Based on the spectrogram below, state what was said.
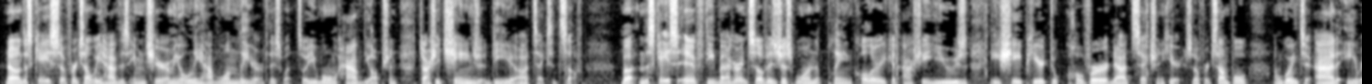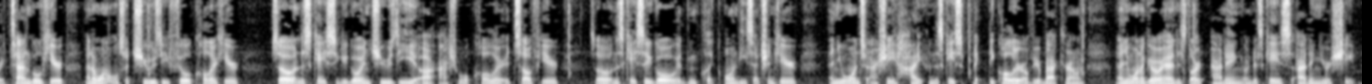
Now in this case, for example, we have this image here and we only have one layer of this one. So you won't have the option to actually change the uh, text itself. But in this case, if the background itself is just one plain color, you could actually use a shape here to cover that section here. So for example, I'm going to add a rectangle here, and I want to also choose the fill color here. So in this case, you could go and choose the uh, actual color itself here. So in this case, you go and click on the section here, and you want to actually hide, in this case, pick the color of your background, and you want to go ahead and start adding, or in this case, adding your shape.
